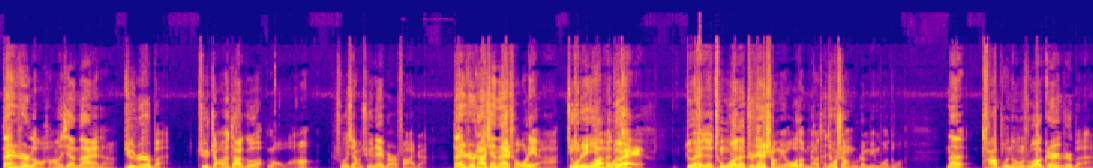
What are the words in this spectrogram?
但是老杭现在呢，去日本去找他大哥老王，说想去那边发展，但是他现在手里啊，就这一摩托对对对，通过他之前省油怎么着，他就省出这么一摩托。那他不能说跟人日本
